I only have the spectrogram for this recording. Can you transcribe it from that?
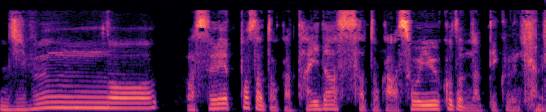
う、自分の忘れっぽさとか怠惰さとか、そういうことになってくるんだね。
